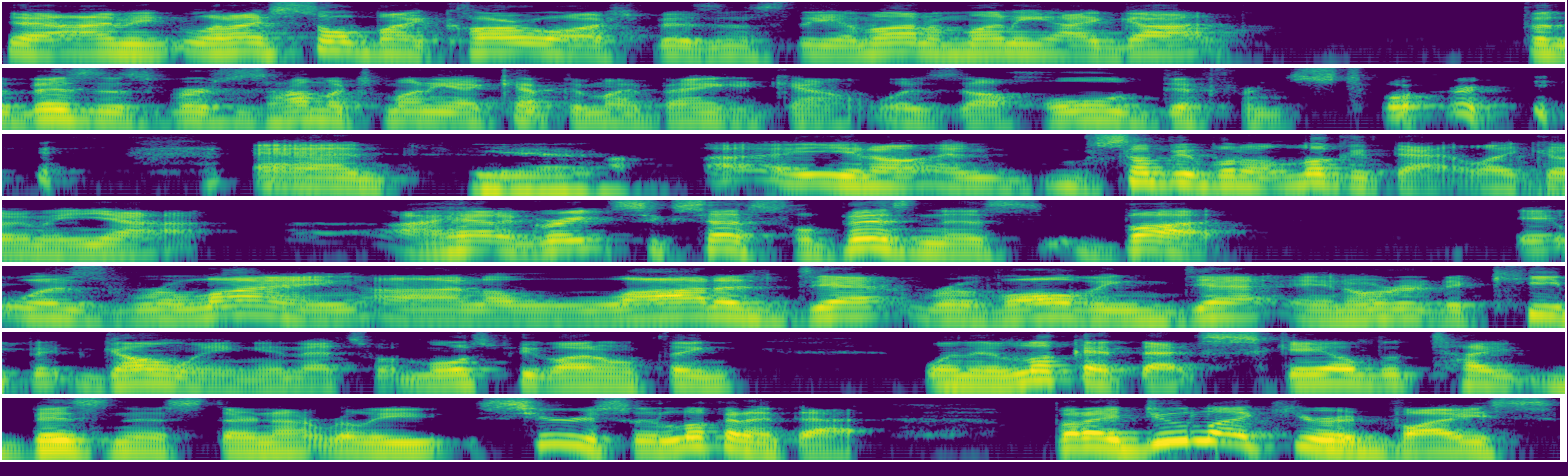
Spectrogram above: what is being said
Yeah, I mean, when I sold my car wash business, the amount of money I got for the business versus how much money I kept in my bank account was a whole different story. and yeah, uh, you know, and some people don't look at that. Like, I mean, yeah, I had a great successful business, but it was relying on a lot of debt, revolving debt, in order to keep it going. And that's what most people, I don't think, when they look at that scaled type business, they're not really seriously looking at that. But I do like your advice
